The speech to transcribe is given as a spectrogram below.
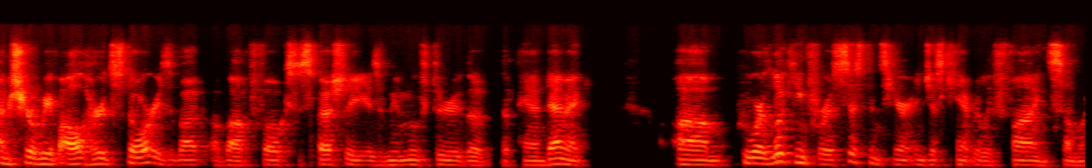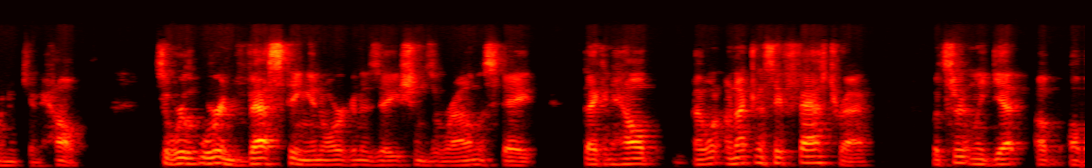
I'm sure we've all heard stories about about folks, especially as we move through the, the pandemic, um, who are looking for assistance here and just can't really find someone who can help. So we're, we're investing in organizations around the state that can help. I'm not going to say fast track, but certainly get a, a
